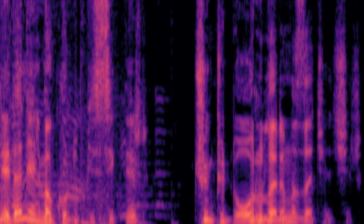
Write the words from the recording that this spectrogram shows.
Neden elma kurdu pisliktir? Çünkü doğrularımızla çelişir.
